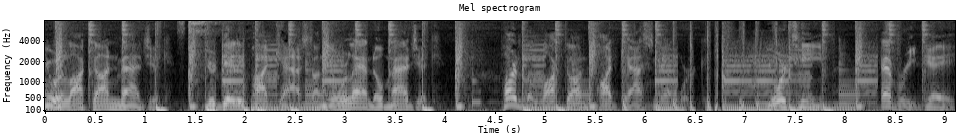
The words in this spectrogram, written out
You are Locked On Magic, your daily podcast on the Orlando Magic, part of the Locked On Podcast Network. Your team every day.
